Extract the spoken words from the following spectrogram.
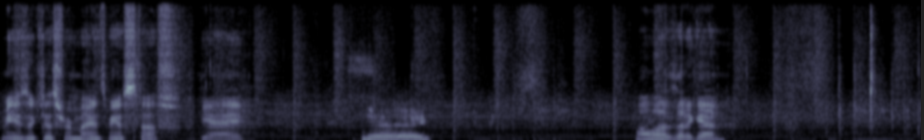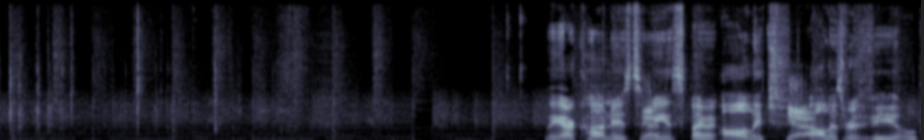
Music just reminds me of stuff. Yay. Yay. What was it again? The Archon is to yeah. me inspiring. All it yeah. all is revealed.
